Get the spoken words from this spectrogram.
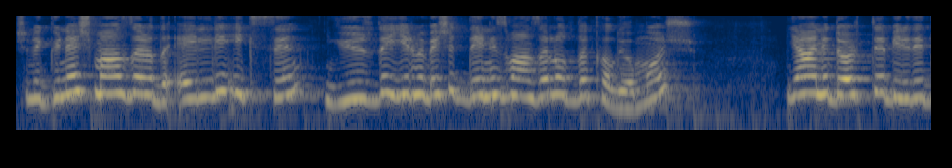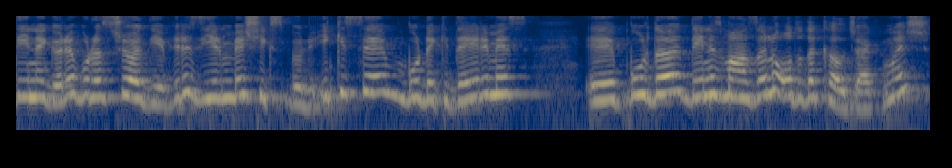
Şimdi güneş manzaralı 50x'in %25'i deniz manzaralı odada kalıyormuş. Yani dörtte biri dediğine göre burası şöyle diyebiliriz. 25x bölü 2'si buradaki değerimiz. Ee, burada deniz manzaralı odada kalacakmış.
